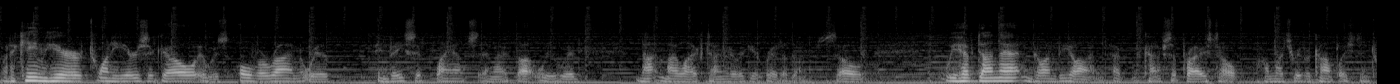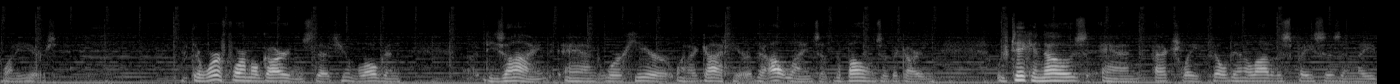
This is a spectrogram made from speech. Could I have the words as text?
when I came here 20 years ago, it was overrun with invasive plants, and I thought we would, not in my lifetime, ever get rid of them. So we have done that and gone beyond. I'm kind of surprised how, how much we've accomplished in 20 years. There were formal gardens that Hume Logan uh, designed and were here when I got here, the outlines of the bones of the garden. We've taken those and actually filled in a lot of the spaces and made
